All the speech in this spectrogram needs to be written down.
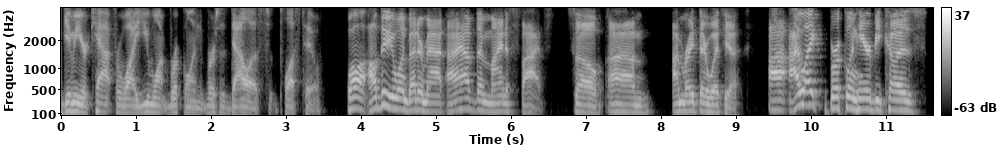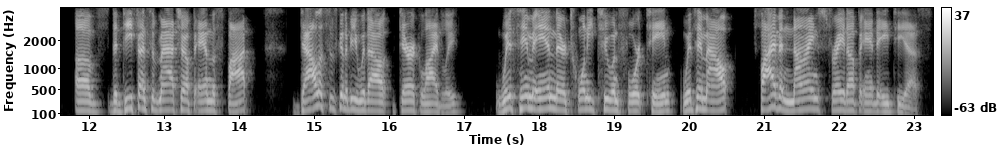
Give me your cat for why you want Brooklyn versus Dallas plus two. Well, I'll do you one better, Matt. I have them minus five. So um, I'm right there with you. Uh, I like Brooklyn here because of the defensive matchup and the spot. Dallas is going to be without Dereck Lively. With him in, they're 22 and 14. With him out, five and nine straight up and ATS.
